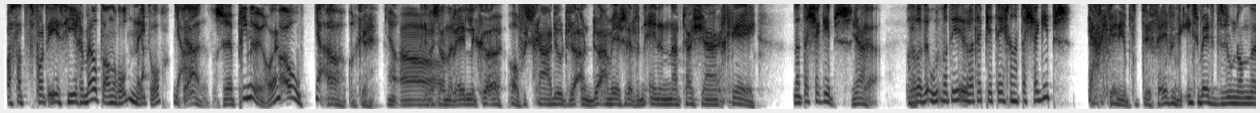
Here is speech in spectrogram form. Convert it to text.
Was dat voor het eerst hier gemeld dan, Ron? Nee, toch? Ja, dat was eh, primeur hoor. Oh. Ja. Oh, oké. Ja. Die was dan redelijk eh, overschaduwd door de, de aanwezigheid van de ene Natasha G. Natasha Gibbs. Ja. Wat, wat, hoe- wat, wat heb je tegen Natasha Gibbs? Ja, ik weet niet, op de tv vind ik iets beter te doen dan uh,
